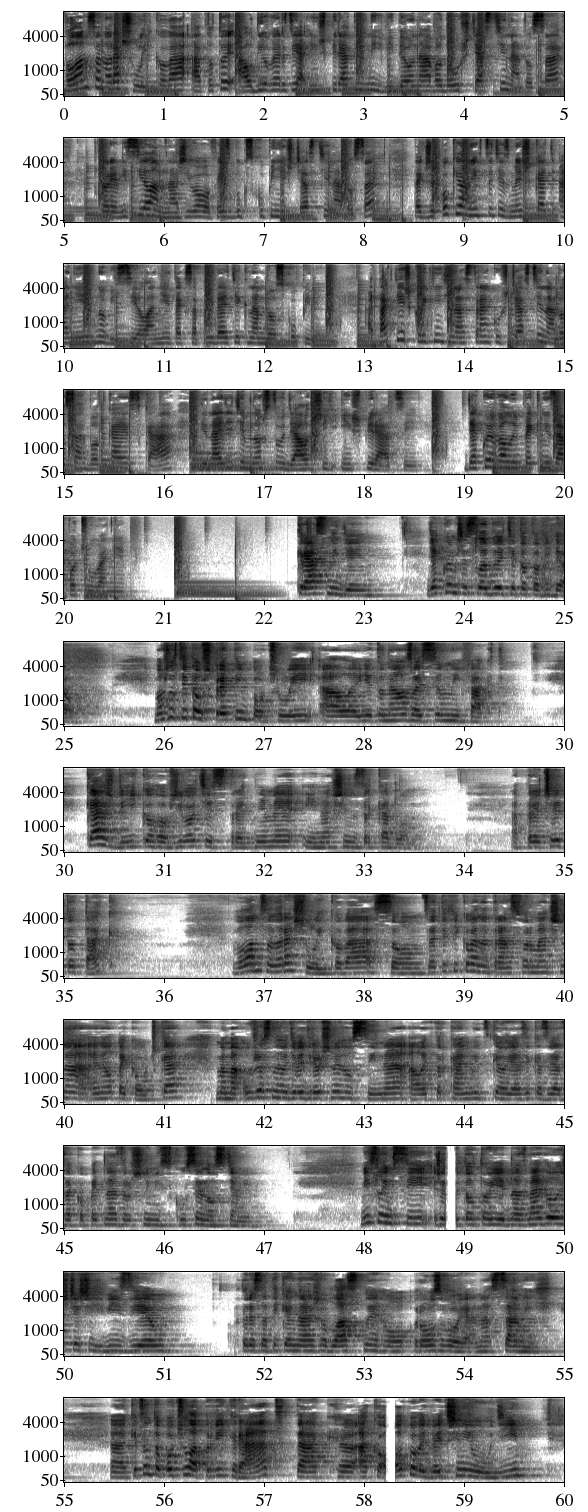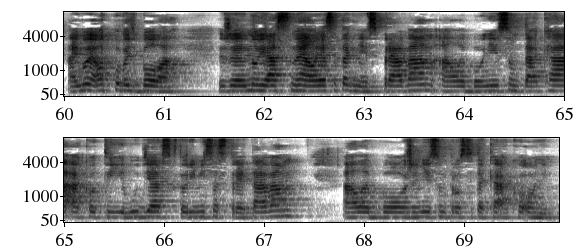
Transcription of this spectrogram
Volám sa Nora Šulíková a toto je audioverzia inšpiratívnych videonávodov Šťastie na dosah, ktoré vysielam naživo vo Facebook skupine Šťastie na dosah, takže pokiaľ nechcete zmeškať ani jedno vysielanie, tak sa pridajte k nám do skupiny. A taktiež kliknite na stránku šťastieNadosah.sk, kde nájdete množstvo ďalších inšpirácií. Ďakujem veľmi pekne za počúvanie. Krásny deň. Ďakujem, že sledujete toto video. Možno ste to už predtým počuli, ale je to naozaj silný fakt. Každý, koho v živote stretneme, je našim zrkadlom. A prečo je to tak? Volám sa Nora Šulíková, som certifikovaná transformačná a NLP koučka, mama úžasného 9-ročného syna a lektorka anglického jazyka s viac ako 15-ročnými skúsenosťami. Myslím si, že toto je jedna z najdôležitejších víziev, ktoré sa týkajú nášho vlastného rozvoja, nás samých. Keď som to počula prvýkrát, tak e, ako odpoveď väčšiny ľudí, aj moja odpoveď bola, že no jasné, ale ja sa tak nesprávam, alebo nie som taká ako tí ľudia, s ktorými sa stretávam, alebo že nie som proste taká ako oni.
